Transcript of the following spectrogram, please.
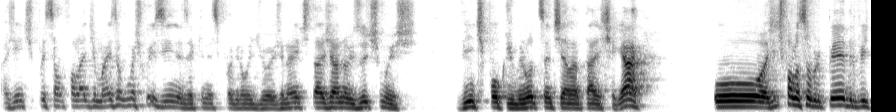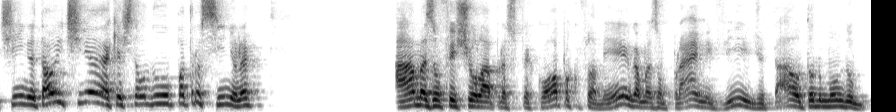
a gente precisava falar de mais algumas coisinhas aqui nesse programa de hoje, né? A gente está já nos últimos 20 e poucos minutos antes de a Natália chegar. O, a gente falou sobre Pedro, Vitinho e tal, e tinha a questão do patrocínio, né? A Amazon fechou lá para a Supercopa com o Flamengo, Amazon Prime, vídeo e tal, todo mundo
